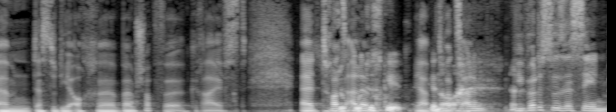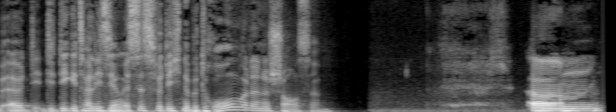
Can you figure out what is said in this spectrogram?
ähm, dass du die auch äh, beim Schopfe greifst. Äh, trotz so allem, es geht. ja, genau. trotz allem, wie würdest du das sehen, äh, die, die Digitalisierung, ist es für dich eine Bedrohung oder eine Chance? Ähm,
